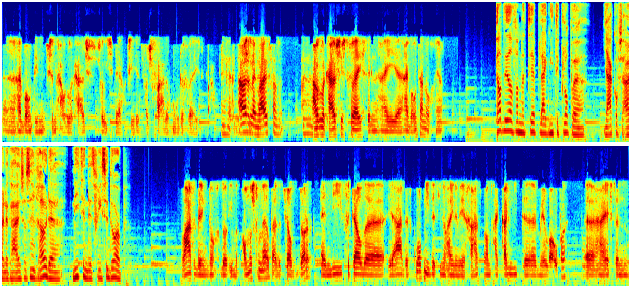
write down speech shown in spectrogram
Uh, hij woont in zijn ouderlijk huis, zoiets dergelijks is het van zijn vader of moeder geweest. Uh, ouderlijk huis van... Uh... Ouderlijk huis is het geweest en hij, hij woont daar nog, ja. Dat deel van de tip lijkt niet te kloppen. Jacobs ouderlijk huis was in Rode, niet in dit Friese dorp. Later ben ik nog door iemand anders gemeld uit hetzelfde dorp. En die vertelde, ja, dat klopt niet dat hij nog heen en weer gaat, want hij kan niet meer lopen. Uh, hij heeft een,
